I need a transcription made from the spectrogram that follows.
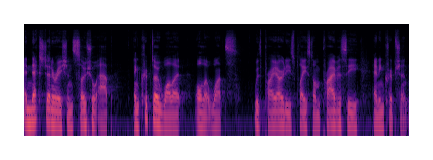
a next generation social app and crypto wallet all at once, with priorities placed on privacy and encryption.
